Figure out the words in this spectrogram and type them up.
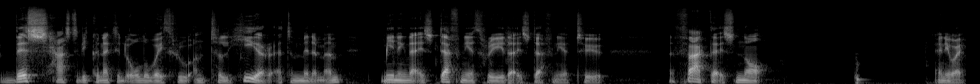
this has to be connected all the way through until here at a minimum, meaning that it's definitely a 3, that is definitely a 2. The fact that it's not... Anyway,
